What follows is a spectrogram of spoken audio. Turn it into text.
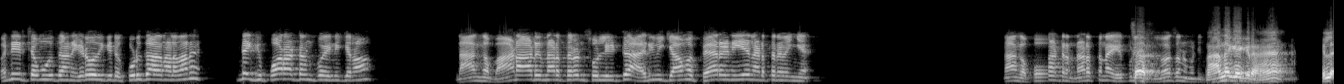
வன்னியர் சமூகத்தான இடஒதுக்கீடு கொடுக்காதனால தானே இன்னைக்கு போராட்டம் போய் நிக்கிறோம்? நாங்க மாநாடு நடத்துறோம்னு சொல்லிட்டு அறிவிக்காம பேரணியே நடத்துறவங்க. நாங்க போராட்டம் நடத்தினா எப்படி யோசனை பண்ணி நான் என்ன கேக்குறேன்? இல்ல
